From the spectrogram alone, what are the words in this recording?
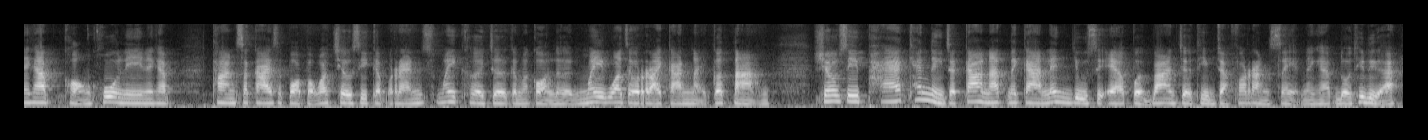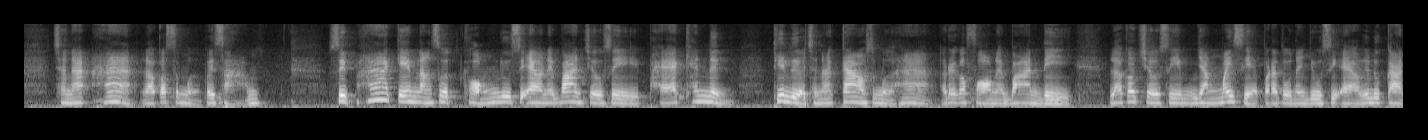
นะครับของคู่นี้นะครับทางสกายสปอร์ตบอกว่าเชลซีกับแรนส์ไม่เคยเจอกันมาก่อนเลย ไม่ว่าจะรายการไหนก็ตาม เชลซีแพ้แค่ 1 จาก 9 นัดในการเล่น UCL เปิดบ้านเจอทีมจากฝรั่งเศสนะครับ โดยที่เหลือชนะ 5 แล้วก็เสมอไป 3 15 เกมหลังสุดของ UCL ในบ้านเชลซีแพ้แค่ 1 ที่เหลือชนะ 9 เสมอ 5 เรียกว่าฟอร์มในบ้านดี แล้วก็เชลซียังไม่เสียประตูใน UCL ฤดูกาล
